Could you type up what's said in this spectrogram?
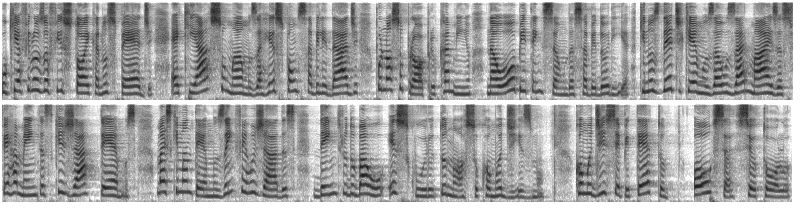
O que a filosofia estoica nos pede é que assumamos a responsabilidade por nosso próprio caminho na obtenção da sabedoria, que nos dediquemos a usar mais as ferramentas que já temos, mas que mantemos enferrujadas dentro do baú escuro do nosso comodismo. Como disse Epiteto, Ouça, seu tolo,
